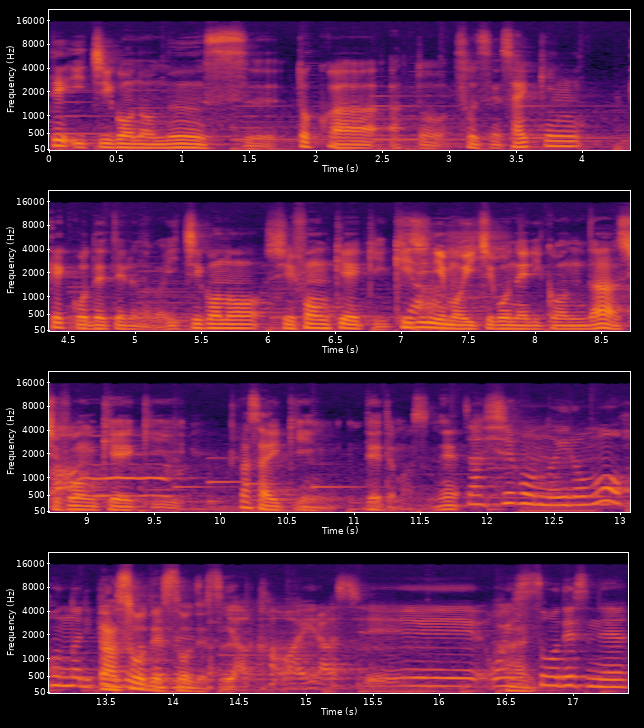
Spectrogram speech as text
でいちごのムースとかあとそうですね最近結構出てるのがいちごのシフォンケーキ。生地にもいちご練り込んだシフォンケーキが最近出てますね。じゃあシフォンの色もほんのりピンクあそうですそうです。いや可愛らしい。美味しそうですね、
